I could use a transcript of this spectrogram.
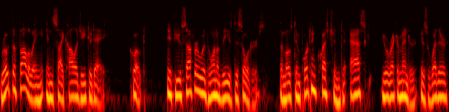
wrote the following in Psychology Today. Quote, if you suffer with one of these disorders, the most important question to ask your recommender is whether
